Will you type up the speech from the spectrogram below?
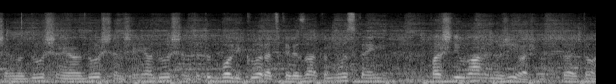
če je navdušen, je navdušen, če ni navdušen, te tudi boli kurac, ker je zakon muska in pač ti v glavnem uživaš, no. to je to.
